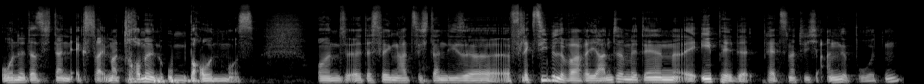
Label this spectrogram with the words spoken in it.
ohne dass ich dann extra immer Trommeln umbauen muss. Und äh, deswegen hat sich dann diese äh, flexible Variante mit den äh, E-Pads natürlich angeboten.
